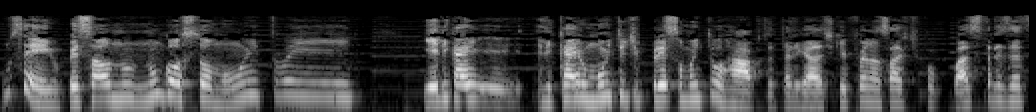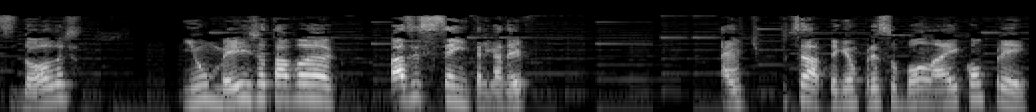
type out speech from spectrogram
Não sei, o pessoal não, não gostou muito e, e ele, cai, ele caiu muito de preço muito rápido, tá ligado? Acho que ele foi lançado tipo quase 300 dólares. Em um mês já tava quase 100, tá ligado? Aí, aí tipo, sei lá, peguei um preço bom lá e comprei.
